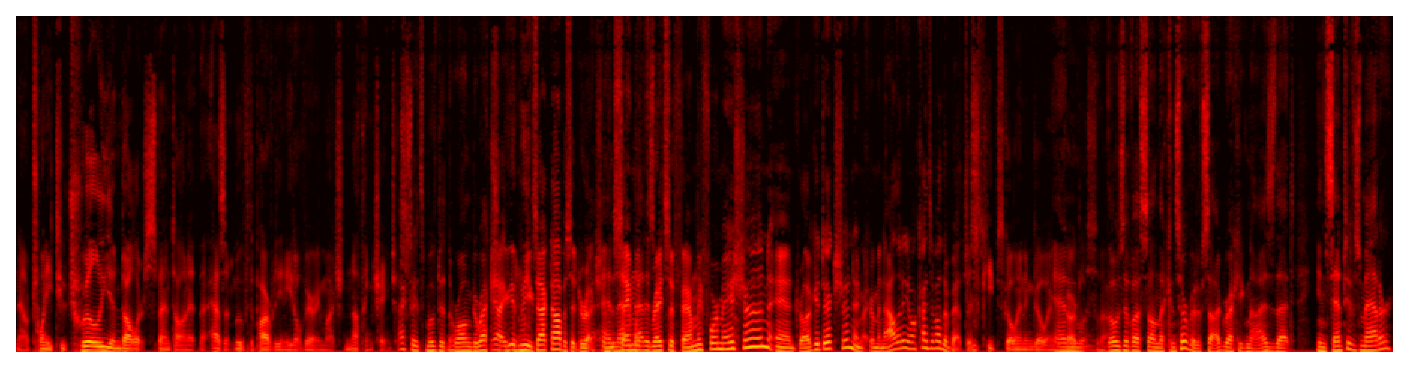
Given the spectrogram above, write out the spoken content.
now $22 trillion spent on it that hasn't moved the poverty needle very much. Nothing changes. Actually, it's moved it in the wrong direction. Yeah, in yeah. the exact opposite direction. Yeah, and the that, same that with is... rates of family formation and drug addiction and right. criminality and all kinds of other bad things. Just keeps going and going and regardless of that. Those of us on the conservative side recognize that incentives matter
